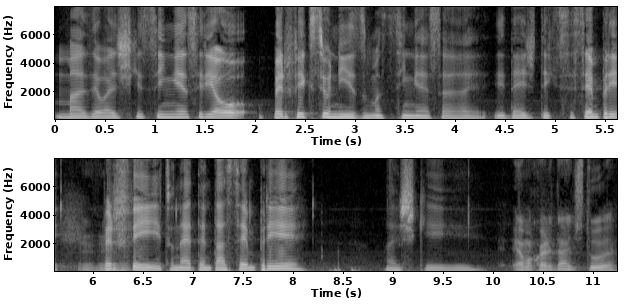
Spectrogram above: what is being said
mas eu acho que sim, seria o perfeccionismo, assim, essa ideia de ter que ser sempre uhum. perfeito, né? Tentar sempre Acho que. É uma qualidade tua.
